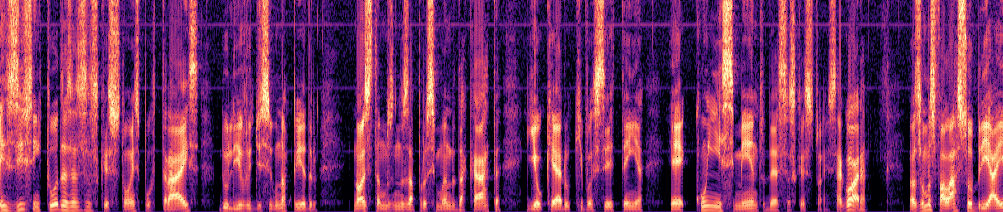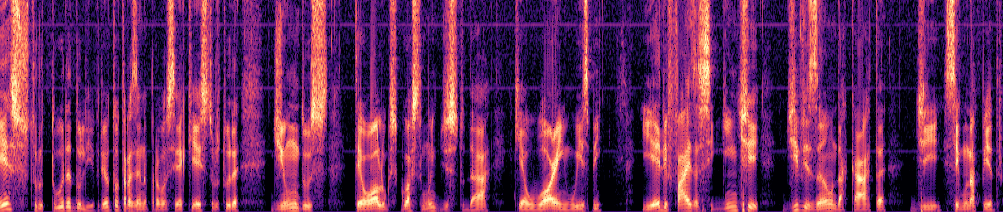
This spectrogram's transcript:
existem todas essas questões por trás do livro de 2 Pedro, nós estamos nos aproximando da carta e eu quero que você tenha é, conhecimento dessas questões. Agora, nós vamos falar sobre a estrutura do livro. Eu estou trazendo para você aqui a estrutura de um dos teólogos que gosto muito de estudar, que é o Warren Wisby, e ele faz a seguinte divisão da carta de 2 Pedro.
